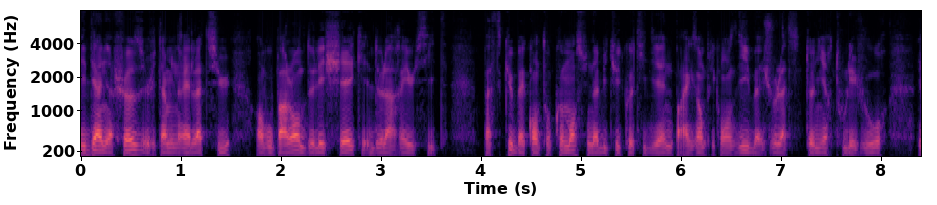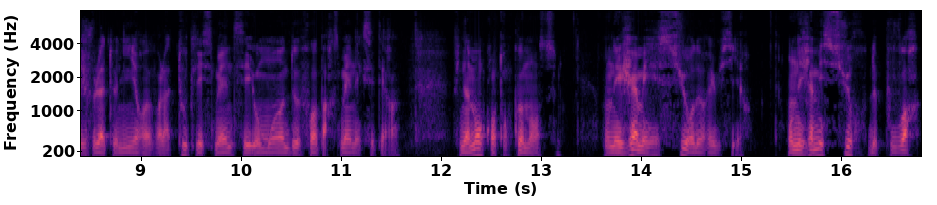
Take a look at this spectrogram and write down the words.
Et dernière chose, je terminerai là-dessus en vous parlant de l'échec et de la réussite. Parce que ben, quand on commence une habitude quotidienne, par exemple, et qu'on se dit ben, je veux la tenir tous les jours, je veux la tenir euh, voilà, toutes les semaines, c'est au moins deux fois par semaine, etc. Finalement, quand on commence, on n'est jamais sûr de réussir. On n'est jamais sûr de pouvoir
